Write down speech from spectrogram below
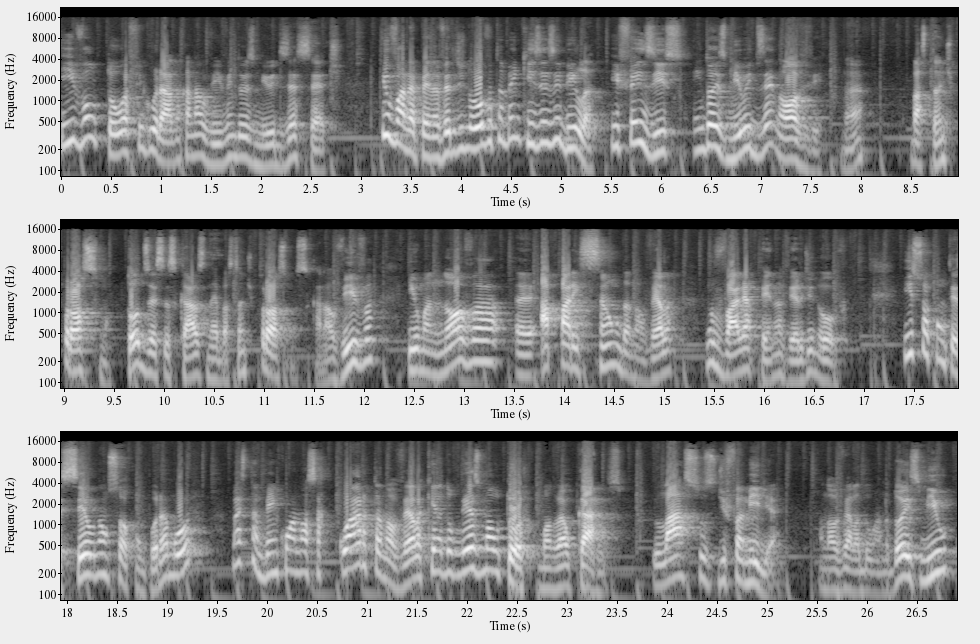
e voltou a figurar no Canal Vivo em 2017. E o Vale a Pena Ver de Novo também quis exibi-la e fez isso em 2019, né? Bastante próximo. Todos esses casos, né, bastante próximos. Canal Viva e uma nova eh, aparição da novela no Vale a Pena Ver de Novo. Isso aconteceu não só com Por Amor, mas também com a nossa quarta novela, que é do mesmo autor, Manuel Carlos, Laços de Família, a novela do ano 2000,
